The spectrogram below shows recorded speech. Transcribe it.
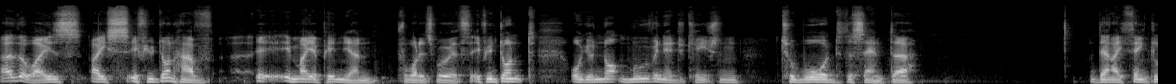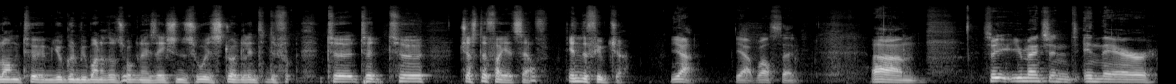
otherwise I, if you don't have in my opinion for what it's worth if you don't or you're not moving education toward the centre, then I think long term you're going to be one of those organisations who is struggling to, def- to to to justify itself in the future. Yeah, yeah, well said. Um, so you mentioned in there,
